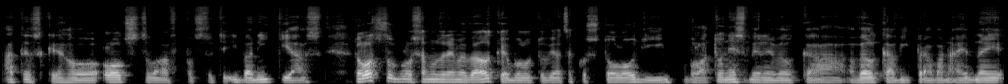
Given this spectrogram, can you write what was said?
atenského tureckého lodstva, v podstate iba Nikias. To lodstvo bolo samozrejme veľké, bolo to viac ako 100 lodí, bola to nesmierne veľká, veľká výprava na jednej e,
